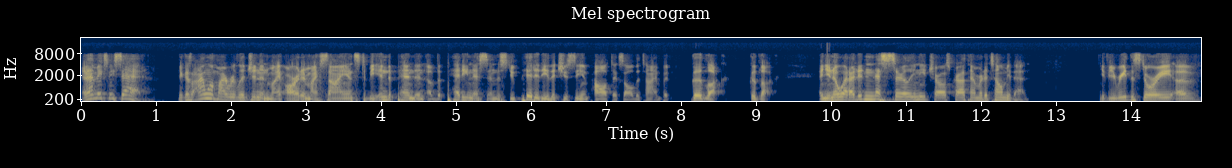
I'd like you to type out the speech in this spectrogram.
And that makes me sad because I want my religion and my art and my science to be independent of the pettiness and the stupidity that you see in politics all the time. But good luck. Good luck. And you know what? I didn't necessarily need Charles Krauthammer to tell me that. If you read the story of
